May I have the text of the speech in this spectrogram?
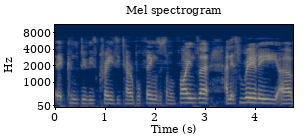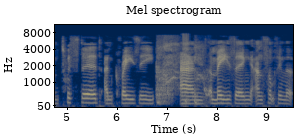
it can do these crazy, terrible things if someone finds it, and it's really um, twisted and crazy and amazing and something that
